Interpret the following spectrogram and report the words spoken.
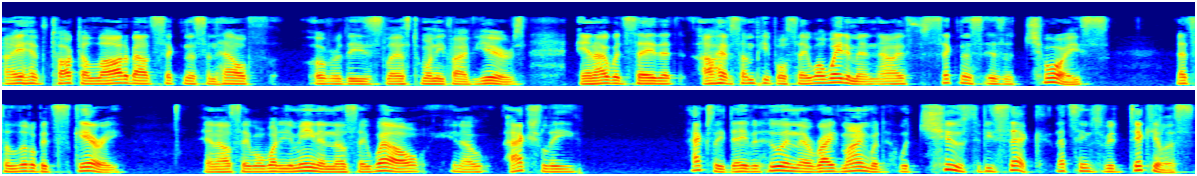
I have talked a lot about sickness and health over these last 25 years. And I would say that I'll have some people say, well, wait a minute now, if sickness is a choice, that's a little bit scary. And I'll say, well, what do you mean? And they'll say, well, you know, actually, actually, David, who in their right mind would, would choose to be sick? That seems ridiculous.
